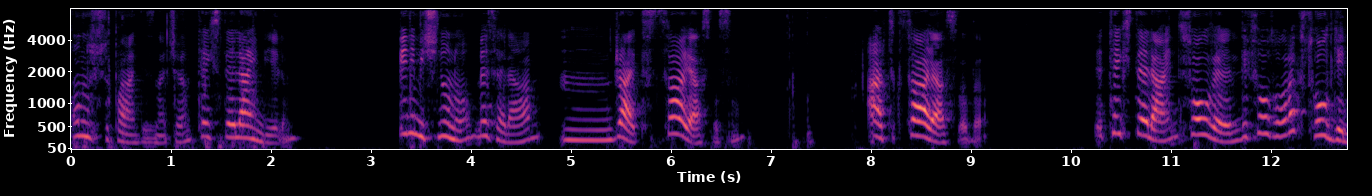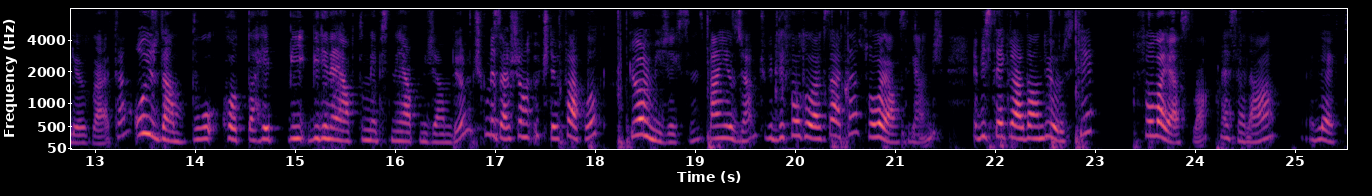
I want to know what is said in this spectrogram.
Onun üstü parantezini açalım. Text align diyelim. Benim için onu mesela hmm, right sağ yaslasın. Artık sağ yasladı. Ve text align sol verelim. Default olarak sol geliyor zaten. O yüzden bu kodda hep bir, birine yaptım hepsine yapmayacağım diyorum. Çünkü mesela şu an 3'te bir farklılık görmeyeceksiniz. Ben yazacağım. Çünkü default olarak zaten sola yaslı gelmiş. Ve biz tekrardan diyoruz ki sola yasla. Mesela left.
